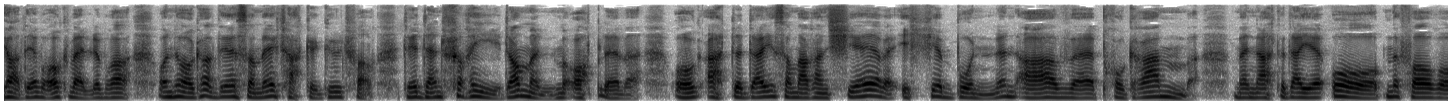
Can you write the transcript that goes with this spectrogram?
ja, det var òg veldig bra. Og noe av det som jeg takker Gud for, det er den fridommen vi opplever. Og at de som arrangerer, ikke er bundet av eh, program, men at de er åpne for å,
